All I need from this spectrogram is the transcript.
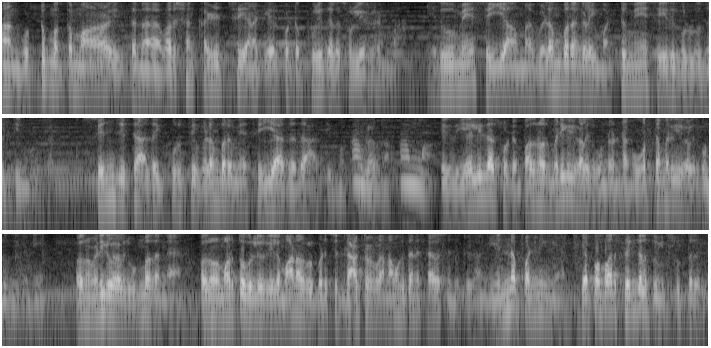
நான் ஒட்டுமொத்தமாக இத்தனை வருஷம் கழிச்சு எனக்கு ஏற்பட்ட புரிதலை சொல்லிடுறேம்மா எதுவுமே செய்யாம விளம்பரங்களை மட்டுமே செய்து கொள்வது திமுக. செஞ்சுட்டு அதை குறித்து விளம்பரமே செய்யாதது அதிமுக. அவ்வளவுதான். இது எளிதா சொல்றேன். பதினோரு மெடிக்கல் காலேஜ் கொண்டு வந்துட்டாங்க. ஒத்த மெடிக்கல் காலேஜ் கொண்டு வந்திருக்க நீ. பதினோரு மெடிக்கல் காலேஜ் உண்மை தானே? பதினோரு மருத்துவக் கல்லூரியில மாணவர்கள் படிச்சு டாக்டர்லாம் நமக்கு தானே சேவை செஞ்சுட்டு இருக்காங்க. நீ என்ன பண்ணீங்க? எப்ப பாரு செங்கலை தூக்கிட்டு சுத்துறது.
